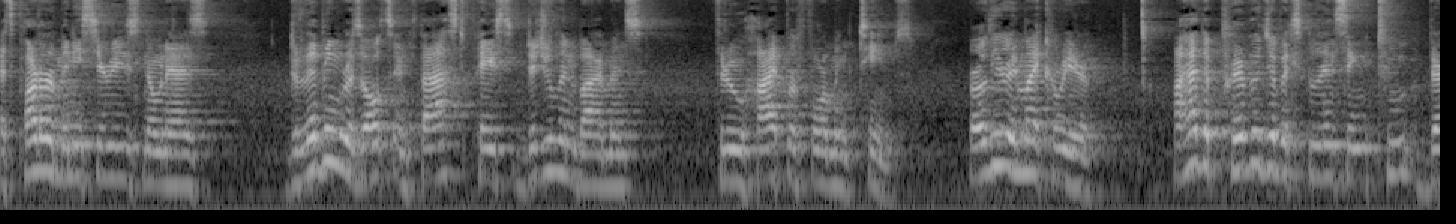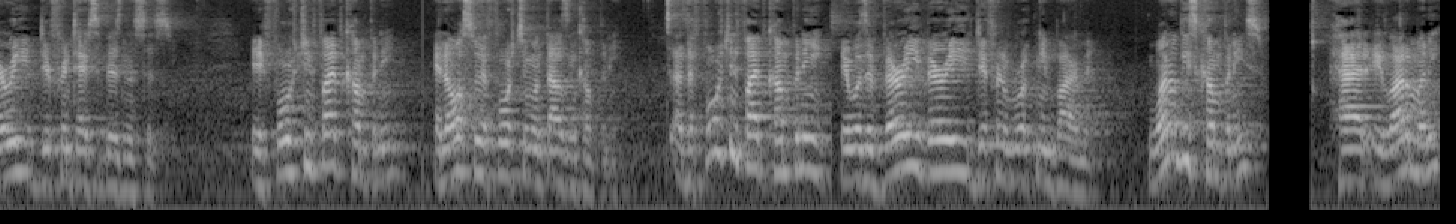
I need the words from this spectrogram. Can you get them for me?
as part of our mini series known as Delivering Results in Fast Paced Digital Environments Through High Performing Teams. Earlier in my career, I had the privilege of experiencing two very different types of businesses a Fortune 5 company and also a Fortune 1000 company. At the Fortune 5 company, it was a very, very different working environment. One of these companies had a lot of money,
